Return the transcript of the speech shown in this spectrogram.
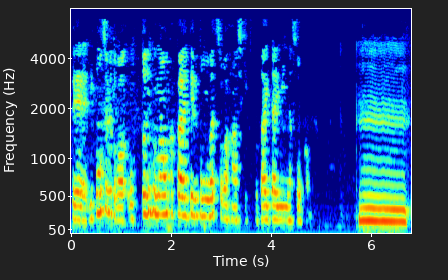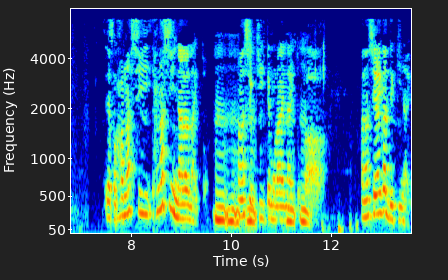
て、離婚するとか、夫に不満を抱えてる友達とかの話聞くと大体みんなそうかも。うーん。やっぱ話、話にならないと。うんうんうん。話を聞いてもらえないとか、うんうん話し合いができない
